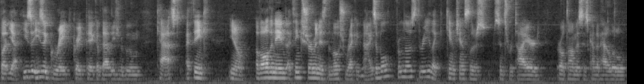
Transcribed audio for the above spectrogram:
but yeah, he's a, he's a great great pick of that Legion of Boom cast. I think you know of all the names, I think Sherman is the most recognizable from those three. Like Kam Chancellor's since retired, Earl Thomas has kind of had a little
